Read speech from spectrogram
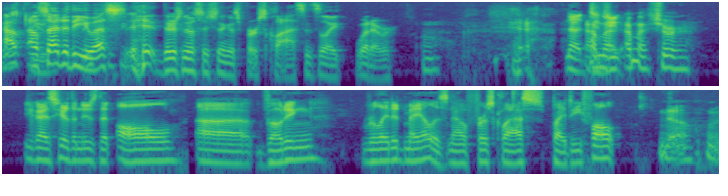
Out, outside of the U.S., there's no such thing as first class. It's like whatever. Now, did I'm not you I'm not sure. you guys hear the news that all uh, voting related mail is now first class by default? No, I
